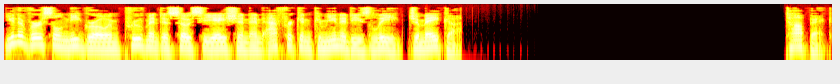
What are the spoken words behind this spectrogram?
Universal Negro Improvement Association and African Communities League Jamaica. Topic.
